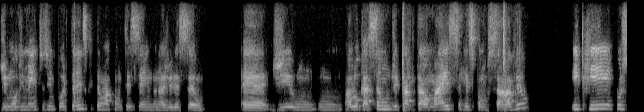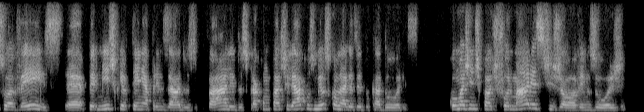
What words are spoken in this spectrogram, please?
de movimentos importantes que estão acontecendo na direção é, de uma um, alocação de capital mais responsável e que, por sua vez, é, permite que eu tenha aprendizados válidos para compartilhar com os meus colegas educadores como a gente pode formar estes jovens hoje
